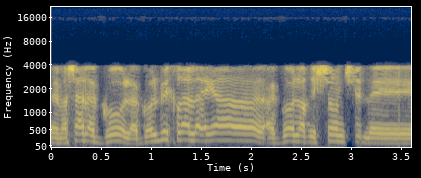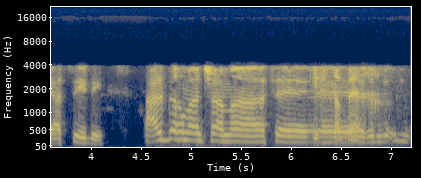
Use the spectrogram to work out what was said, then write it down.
למשל הגול, הגול בכלל היה הגול הראשון של אה, אצילי. אלברמן שם... אה, הסתבך.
